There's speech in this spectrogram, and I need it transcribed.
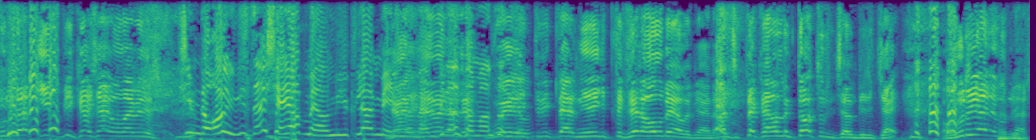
bunlar ilk birkaç ay olabilir. Şimdi o yüzden şey yapmayalım yüklenmeyelim Yani hemen biraz öyle zaman Bu tanıyalım. Elektrikler niye gitti falan olmayalım yani. Azıcık da karanlıkta oturacağız bir iki ay. Olur yani bunlar.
